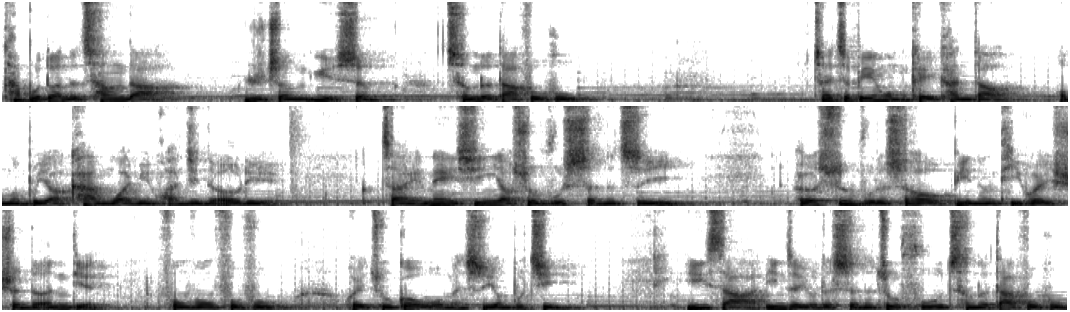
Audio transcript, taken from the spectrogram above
他不断的昌大，日增月盛，成了大富户。在这边我们可以看到，我们不要看外面环境的恶劣，在内心要顺服神的旨意。而顺服的时候，必能体会神的恩典，丰丰富富，会足够我们使用不尽。以撒因着有的神的祝福，成了大富户。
